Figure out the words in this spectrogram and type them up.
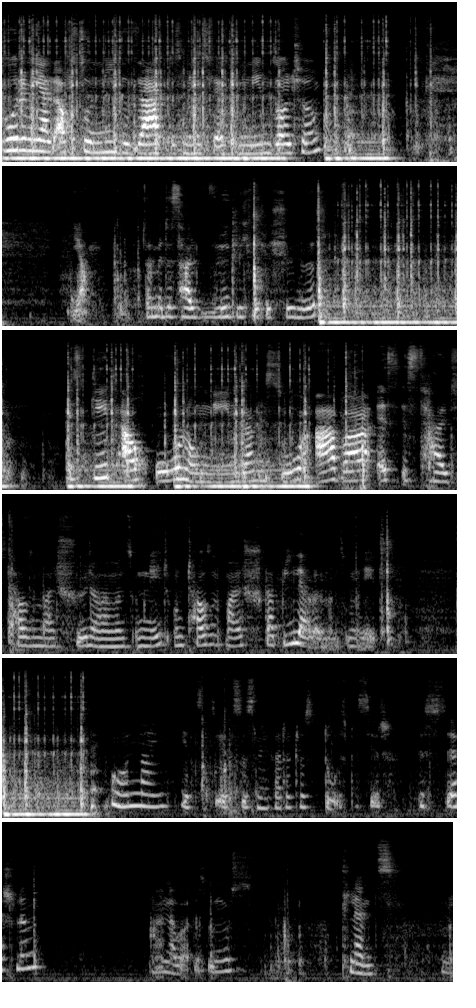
Es wurde mir halt auch so nie gesagt, dass man das vielleicht umnähen sollte. Ja, damit es halt wirklich, wirklich schön wird geht auch ohne Umnähen, sagen wir es so. Aber es ist halt tausendmal schöner, wenn man es umnäht und tausendmal stabiler, wenn man es umnäht. Oh nein, jetzt, jetzt ist mir gerade etwas Doofes passiert. Ist sehr schlimm. Nein, aber das irgendwas klemmt's. Nee,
